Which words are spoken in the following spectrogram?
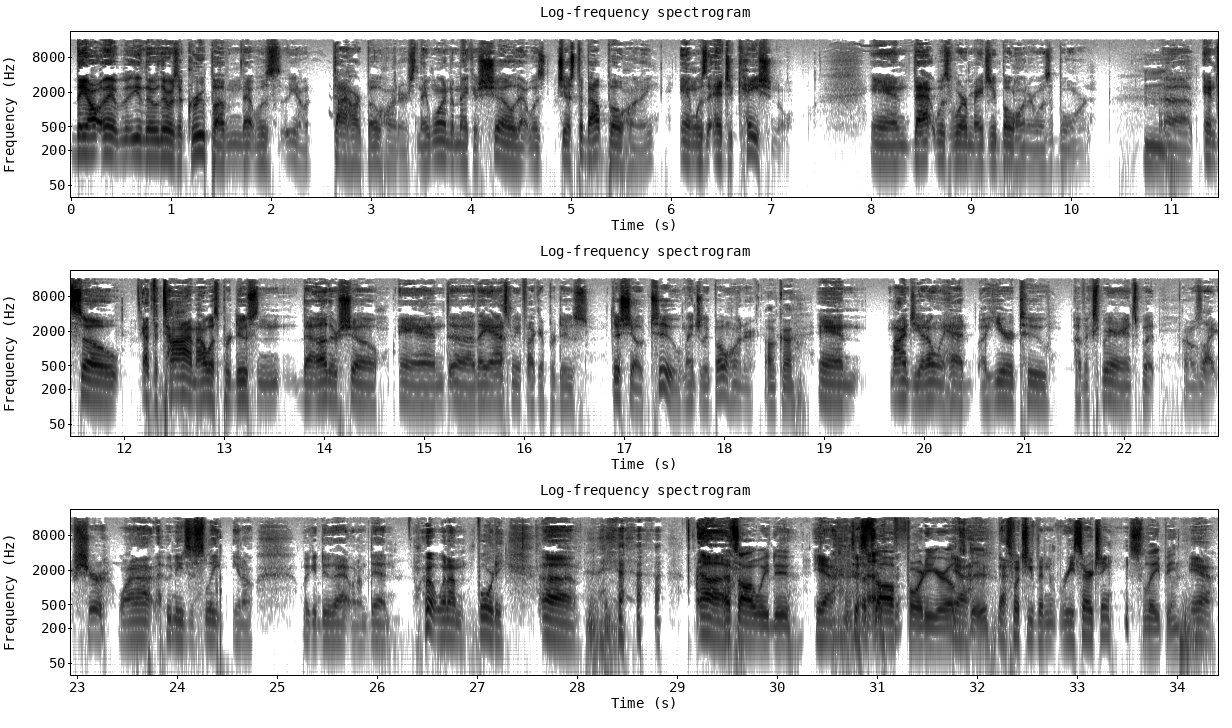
They all they, you know, there was a group of them that was you know diehard bow hunters, and they wanted to make a show that was just about bow hunting and was educational, and that was where Major League Bow Hunter was born. Uh, and so at the time, I was producing the other show, and uh, they asked me if I could produce this show too, Major League Bow Hunter. Okay. And mind you, I'd only had a year or two of experience, but I was like, sure, why not? Who needs to sleep? You know, we can do that when I'm dead, when I'm 40. Uh, That's all we do. yeah, just That's all forty year olds yeah, do. that's what you've been researching. Sleeping. Yeah.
